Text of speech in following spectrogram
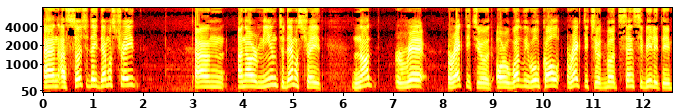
and as such they demonstrate and, and are meant to demonstrate not re- rectitude or what we will call rectitude, but sensibility.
